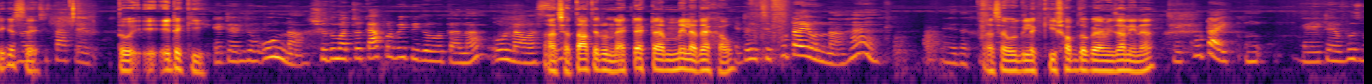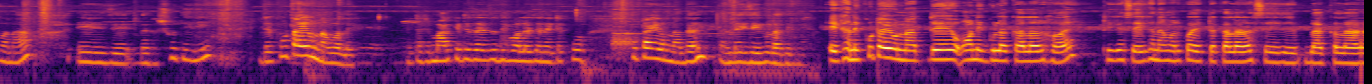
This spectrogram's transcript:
ঠিক আছে? তো এটা কি? এটা হলো উন্না শুধুমাত্র কাপড় বিক্রি করব তা না উন্নাও আছে। আচ্ছা তাঁতের উন্না একটা একটা মেলা দেখাও। এটা হচ্ছে কুটাই উন্না হ্যাঁ? এই দেখো। আচ্ছা ওইগুলো কি শব্দ করে আমি জানি না। কুটাই এইটা বুঝব না। এই যে দেখো সুতিরি এটা কুটাই উন্না বলে। এটা মার্কেটে যায় যদি বলে যে এটা কুটাই উন্না দেন তাহলে এই যে এগুলা দিবে। এখানে কুটাই উন্নাতে অনেকগুলা কালার হয় ঠিক আছে? এখানে আমার কয়েকটা কালার আছে এই যে ব্ল্যাক কালার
